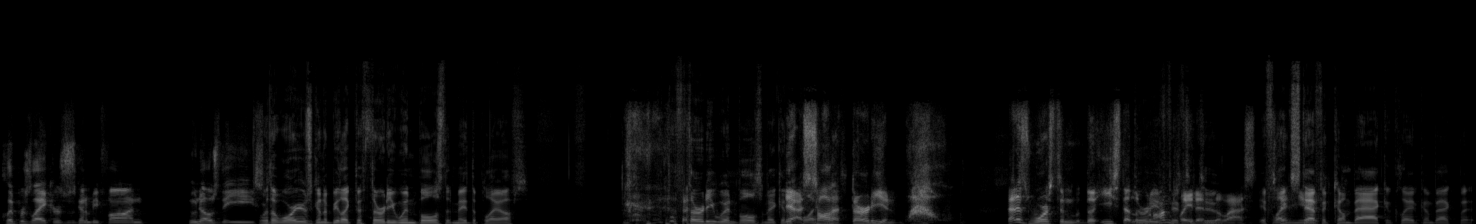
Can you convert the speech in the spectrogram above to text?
Clippers Lakers was going to be fun. Who knows the East? Were the Warriors going to be like the 30 win Bulls that made the playoffs? the 30 win Bulls making yeah, I the playoffs. saw that thirty and wow, that is worse than the East that LeBron played in the last. If like 10 Steph had come back and Klay had come back, but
